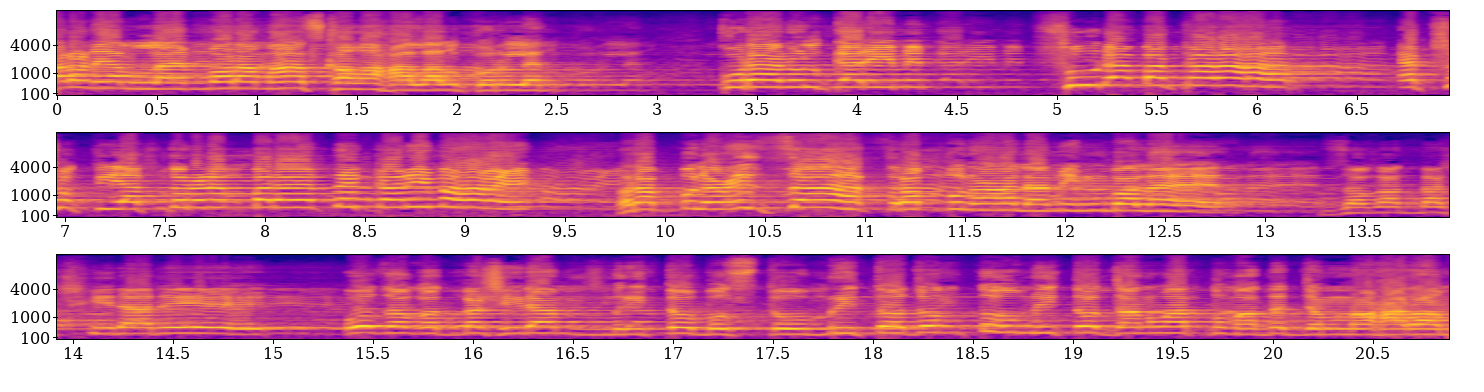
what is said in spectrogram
কারণে আল্লাহ মরা মাছ খাওয়া হালাল করলেন। কুরআনুল কারীম, সূরা বাকারার 173 নম্বর আয়াতে কারিমায় রব্বুল ইজ্জাত রব্বুল আলামিন বলে, জগৎবাসীরা রে, ও জগৎবাসীরা, মৃত বস্তু, মৃত জন্তু, মৃত জানোয়ার তোমাদের জন্য হারাম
